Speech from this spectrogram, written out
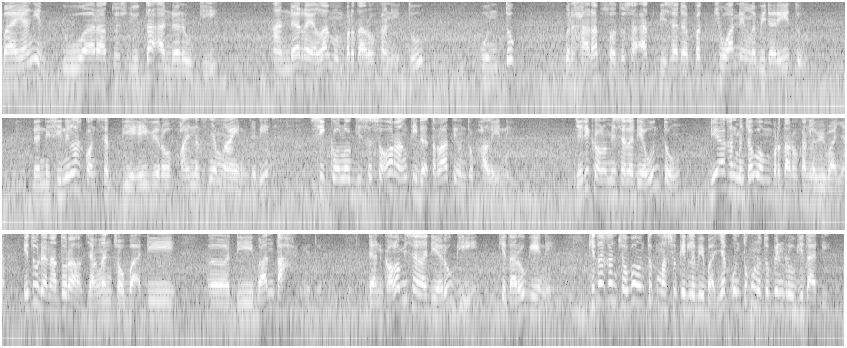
Bayangin 200 juta anda rugi anda rela mempertaruhkan itu untuk berharap suatu saat bisa dapat cuan yang lebih dari itu. Dan di sinilah konsep behavioral finance-nya main. Jadi psikologi seseorang tidak terlatih untuk hal ini. Jadi kalau misalnya dia untung, dia akan mencoba mempertaruhkan lebih banyak. Itu udah natural, jangan coba di uh, dibantah gitu. Dan kalau misalnya dia rugi, kita rugi nih. Kita akan coba untuk masukin lebih banyak untuk nutupin rugi tadi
